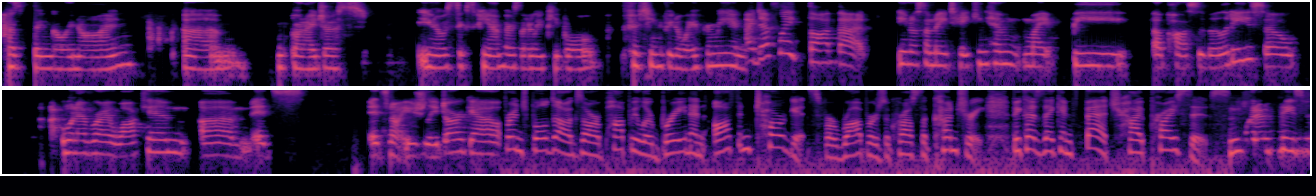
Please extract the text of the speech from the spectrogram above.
has been going on. Um, but I just you know, 6 p.m., there's literally people 15 feet away from me. And I definitely thought that, you know, somebody taking him might be a possibility. So whenever I walk him, um, it's it's not usually dark out. French bulldogs are a popular breed and often targets for robbers across the country because they can fetch high prices. What have these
